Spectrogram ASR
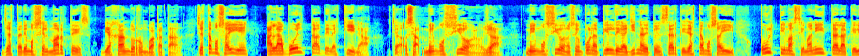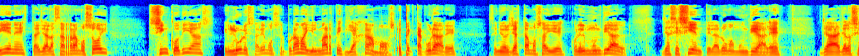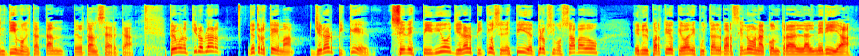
ya estaremos el martes viajando rumbo a Qatar. Ya estamos ahí, ¿eh? a la vuelta de la esquina. Ya, o sea, me emociono ya, me emociono, se me pone la piel de gallina de pensar que ya estamos ahí. Última semanita, la que viene, esta ya la cerramos hoy, cinco días, el lunes haremos el programa y el martes viajamos. Espectacular, ¿eh? Señores, ya estamos ahí, ¿eh? Con el Mundial ya se siente el aroma mundial, ¿eh? Ya, ya lo sentimos que está tan, pero tan cerca. Pero bueno, quiero hablar de otro tema. Gerard Piqué, se despidió Gerard Piqué o se despide el próximo sábado en el partido que va a disputar el Barcelona contra el Almería.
